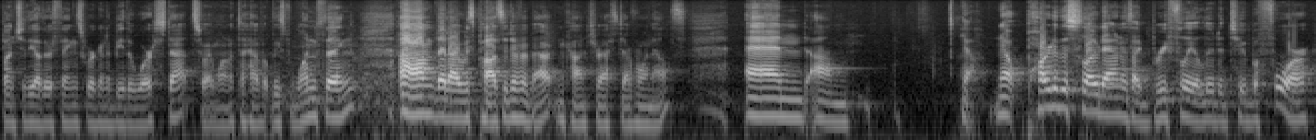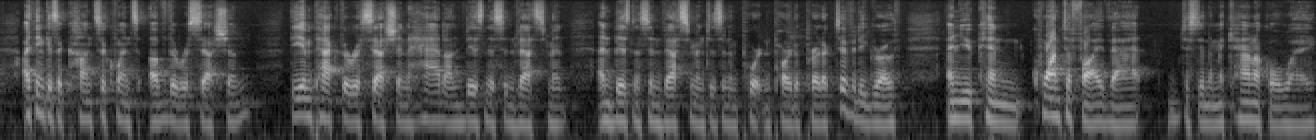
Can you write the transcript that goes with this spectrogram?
bunch of the other things we're going to be the worst at. So I wanted to have at least one thing um, that I was positive about in contrast to everyone else. And um, yeah, now part of the slowdown, as I briefly alluded to before, I think is a consequence of the recession the impact the recession had on business investment, and business investment is an important part of productivity growth, and you can quantify that just in a mechanical way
